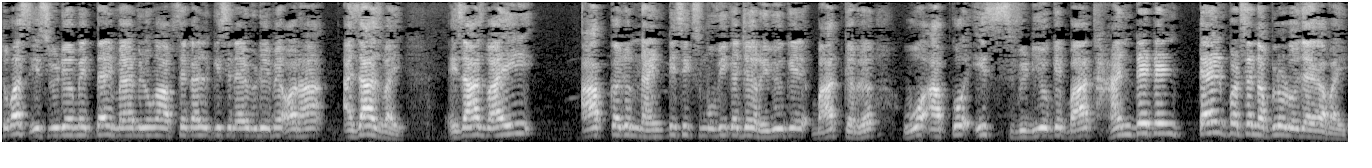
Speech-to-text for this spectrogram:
तो बस इस वीडियो में इतना ही। मैं मिलूँगा आपसे कल किसी नए वीडियो में। और हाँ एजाज भाई एजाज भाई, आपका जो 96 मूवी का जो रिव्यू की बात कर रहे हो, वो आपको इस वीडियो के बाद 110 परसेंट अपलोड हो जाएगा भाई।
